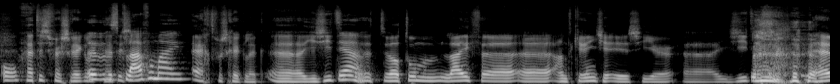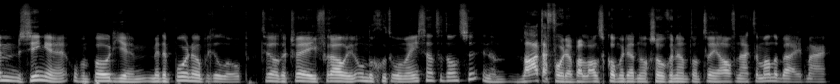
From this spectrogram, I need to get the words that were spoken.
Of, Het is verschrikkelijk. het het is klaar voor mij. echt verschrikkelijk. Eh, je ziet, Ja. eh, terwijl Tom live eh, aan het krintje is hier, je ziet hem zingen op een podium met een pornobril op, terwijl er twee vrouwen in ondergoed om hem heen staan te dansen. En dan later voor de balans komen er nog zogenaamd dan twee halfnaakte mannen bij. Maar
